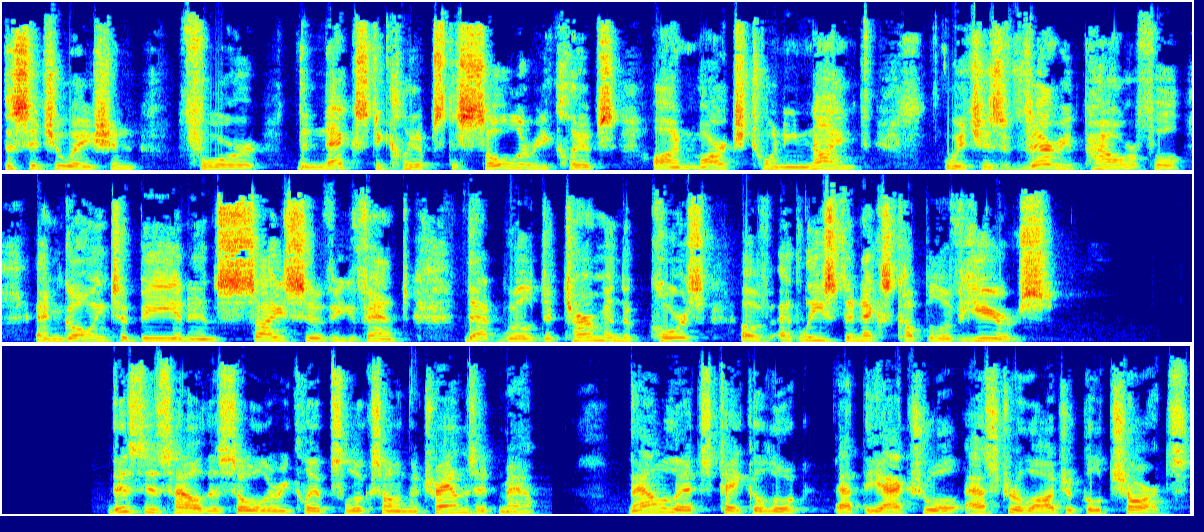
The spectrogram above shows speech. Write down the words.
the situation for the next eclipse, the solar eclipse on March 29th, which is very powerful and going to be an incisive event that will determine the course of at least the next couple of years. This is how the solar eclipse looks on the transit map. Now let's take a look at the actual astrological charts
